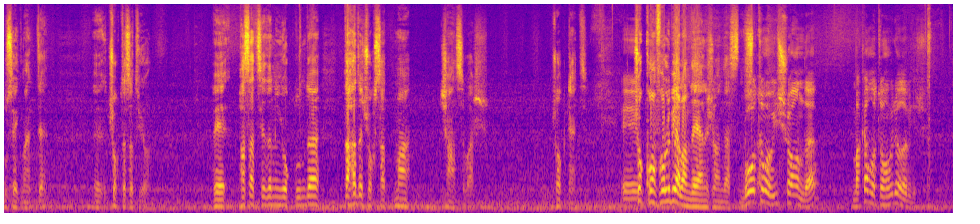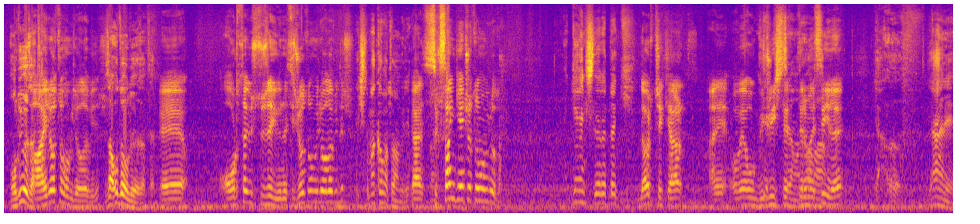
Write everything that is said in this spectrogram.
bu segmentte. E, çok da satıyor. Ve Passat sedanın yokluğunda daha da çok satma şansı var. Çok net. Ee, Çok konforlu bir alanda yani şu anda aslında. bu Superb. otomobil şu anda makam otomobili olabilir. oluyor zaten. Aile otomobili olabilir. O da oluyor zaten. Ee, orta üst düzey yönetici otomobili olabilir. İşte makam otomobili. Yani sıksan genç otomobil olur. Gençlere pek Dört çeker hani o ve o gücü Yakıştıramam hissettirmesiyle Ya öf, yani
